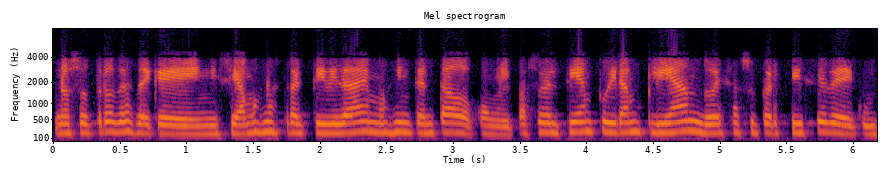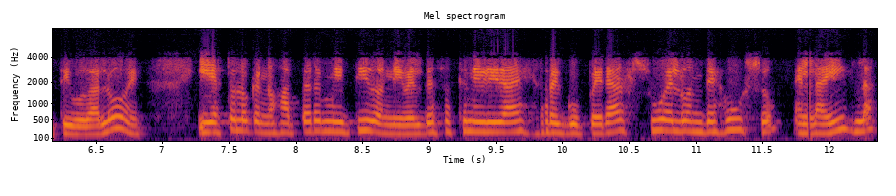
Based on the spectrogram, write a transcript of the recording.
nosotros desde que iniciamos nuestra actividad hemos intentado con el paso del tiempo ir ampliando esa superficie de cultivo de aloe. Y esto lo que nos ha permitido a nivel de sostenibilidad es recuperar suelo en desuso en la isla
